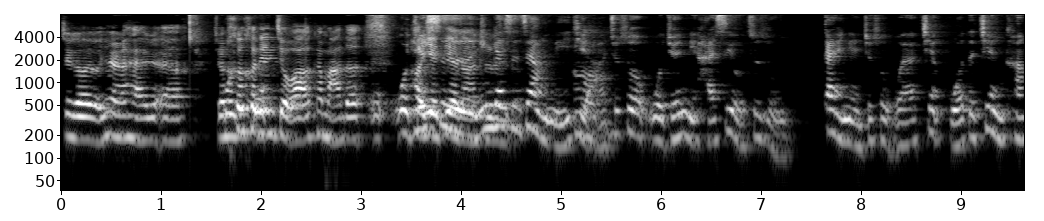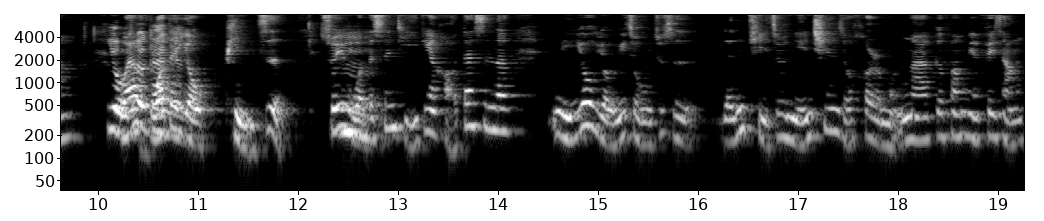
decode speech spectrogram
这个有些人还呃就喝喝点酒啊，干嘛的？我我觉得泡夜店啊是应该是这样理解啊，嗯就是我觉得你还是有这种概念，就是我要健活得健康，有我要活得有品质，所以我的嗯身体一定好。但是呢，你又有一种就是人体就是年轻时候荷尔蒙啊各方面非常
